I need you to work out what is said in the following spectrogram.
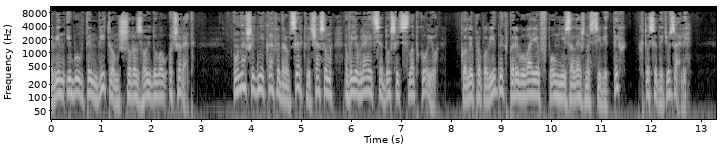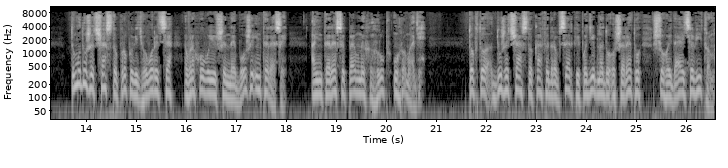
він і був тим вітром, що розгойдував очерет. У наші дні кафедра в церкві часом виявляється досить слабкою, коли проповідник перебуває в повній залежності від тих, хто сидить у залі. Тому дуже часто проповідь говориться, враховуючи не Божі інтереси, а інтереси певних груп у громаді. Тобто дуже часто кафедра в церкві подібна до очерету, що гойдається вітром.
